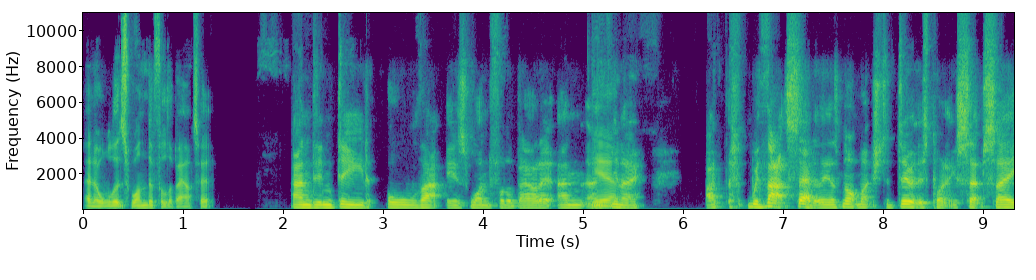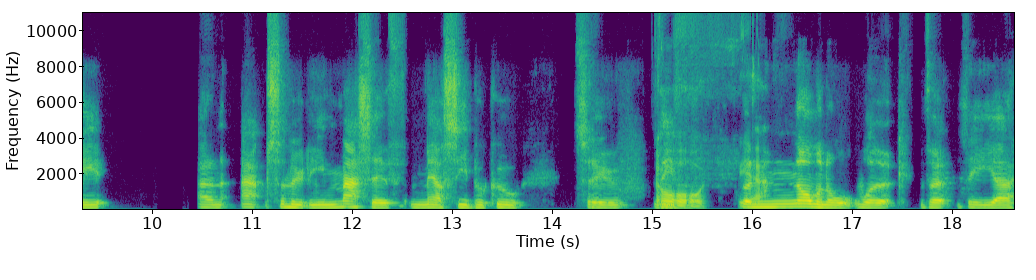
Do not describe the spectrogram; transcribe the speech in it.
and all that's wonderful about it. And indeed, all that is wonderful about it. And, and yeah. you know, I, with that said, I think there's not much to do at this point except say an absolutely massive merci beaucoup to the oh, yeah. phenomenal work that the uh,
